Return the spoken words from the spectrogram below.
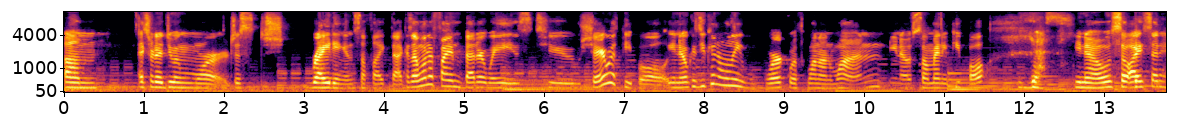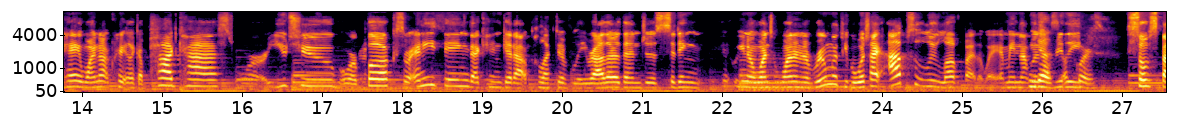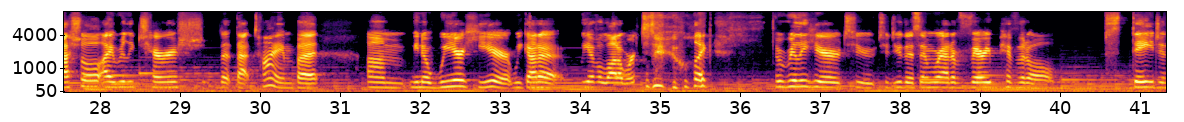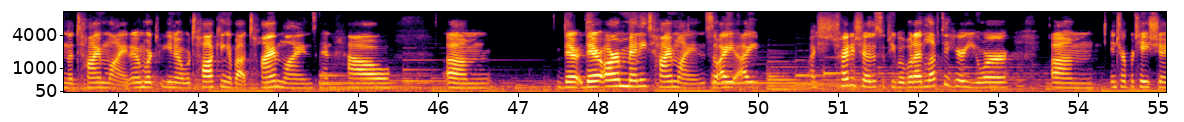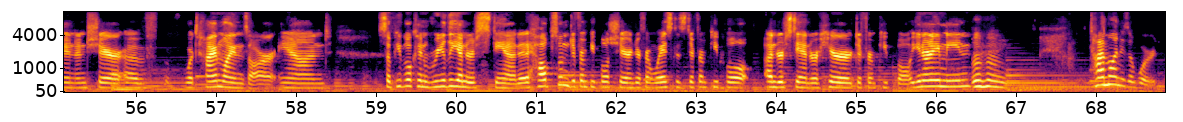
um, I started doing more just sh- writing and stuff like that because I want to find better ways to share with people. You know, because you can only work with one-on-one. You know, so many people. Yes. you know so i said hey why not create like a podcast or youtube or books or anything that can get out collectively rather than just sitting you know one to one in a room with people which i absolutely love by the way i mean that was yes, really so special i really cherish that that time but um, you know, we're here. We gotta. We have a lot of work to do. like, we're really here to to do this, and we're at a very pivotal stage in the timeline. And we're, you know, we're talking about timelines and how um, there there are many timelines. So I I I try to share this with people, but I'd love to hear your um, interpretation and share of what timelines are and so people can really understand. It helps when different people share in different ways because different people understand or hear different people. You know what I mean? Mm-hmm. Timeline is a word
